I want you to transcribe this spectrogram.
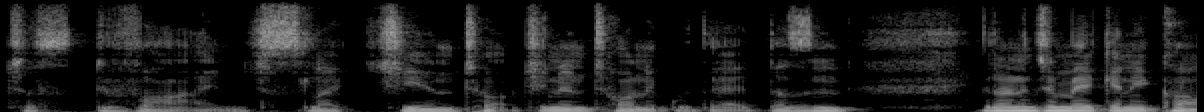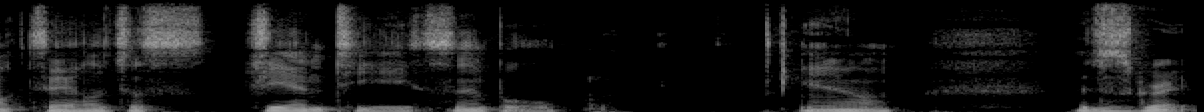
just divine, just like gin, to- gin and tonic with that. It Doesn't you don't need to make any cocktail, just GNT, simple. You know, which is great.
